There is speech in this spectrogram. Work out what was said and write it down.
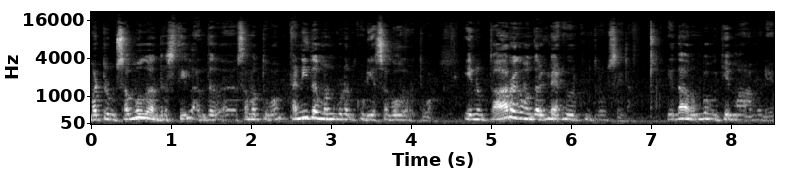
மற்றும் சமூக அந்தஸ்தில் அந்த சமத்துவம் தனித மண்புடன் கூடிய சகோதரத்துவம். இன்னும் தாரக மந்தர்களை அனைவருக்கும் துறவு செய்யலாம் இதுதான் ரொம்ப முக்கியமாக அவருடைய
